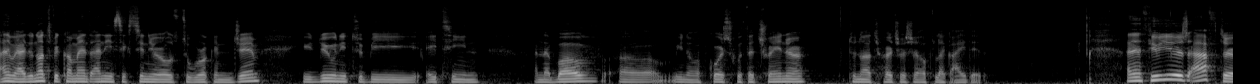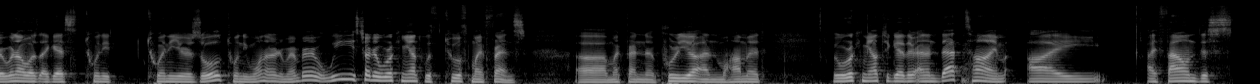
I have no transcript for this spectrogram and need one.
Anyway, I do not recommend any 16 year olds to work in the gym. You do need to be 18 and above. Uh, you know, of course, with a trainer. to not hurt yourself like I did. And a few years after, when I was, I guess, 20, 20 years old, 21, I don't remember, we started working out with two of my friends, uh, my friend uh, Puria and Mohammed. We were working out together, and at that time, I I found this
